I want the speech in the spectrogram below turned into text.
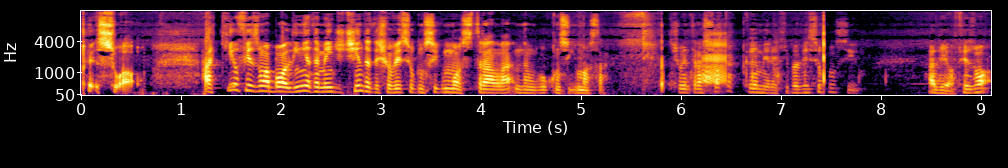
Pessoal, aqui eu fiz uma bolinha também de tinta, deixa eu ver se eu consigo mostrar lá, não vou conseguir mostrar. Deixa eu entrar só com a câmera aqui para ver se eu consigo. Ali, ó, fiz uma,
